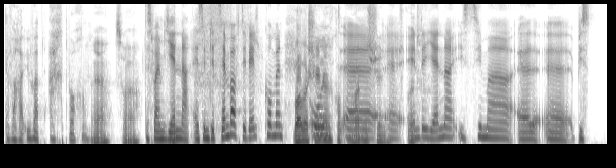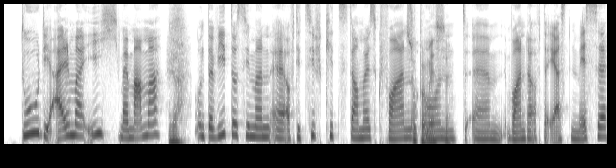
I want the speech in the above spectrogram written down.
Da war er überhaupt acht Wochen. Ja, das war. Das war im Jänner. Er ist im Dezember auf die Welt gekommen. War aber schön, also und, Kopenhagen ist schön. Äh. Ende Jänner ist sie mir, äh, äh, bist du, die Alma, ich, meine Mama Ja, und der Vito sind wir äh, auf die ZIF Kids damals gefahren Super Messe. und ähm, waren da auf der ersten Messe.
